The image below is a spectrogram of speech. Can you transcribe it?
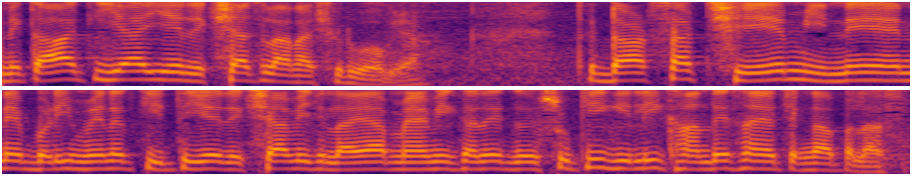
निकाह किया ये रिक्शा चलाना शुरू हो गया तो डॉक्टर साहब छे महीने इन्हें बड़ी मेहनत की है रिक्शा भी चलाया मैं भी कदे सुखी गिली खाते सा चंगा भला सी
